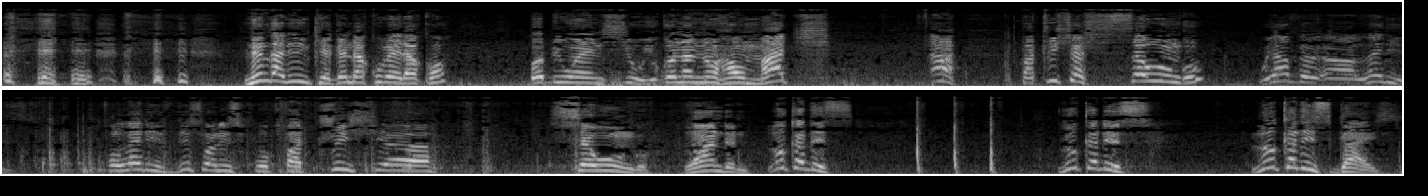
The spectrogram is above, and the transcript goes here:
naye nga linki egenda kubeerako Bobby Wine shoe. You're gonna know how much. Ah, Patricia Sewungu. We have the uh, ladies. For ladies, this one is for Patricia Sewungu, London. Look at this. Look at this. Look at this, guys.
